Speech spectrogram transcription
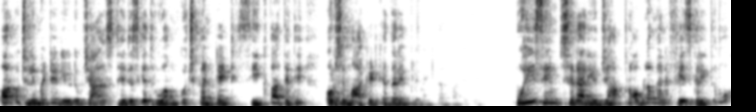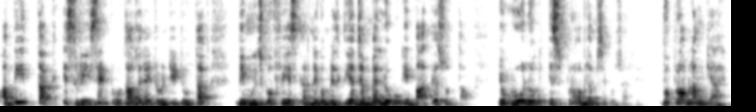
और कुछ लिमिटेड यूट्यूब चैनल्स थे जिसके थ्रू हम कुछ कंटेंट सीख पाते थे और उसे मार्केट के अंदर इम्प्लीमेंट कर पाते थे। वही सेम सिनेरियो जहाँ प्रॉब्लम मैंने फेस करी थी वो अभी तक, इस रिसेंट 2022 तक भी मुझको फेस करने को मिलती है जब मैं लोगों की बातें सुनता हूँ कि वो लोग इस प्रॉब्लम से गुजर रहे हैं। वो प्रॉब्लम क्या है?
